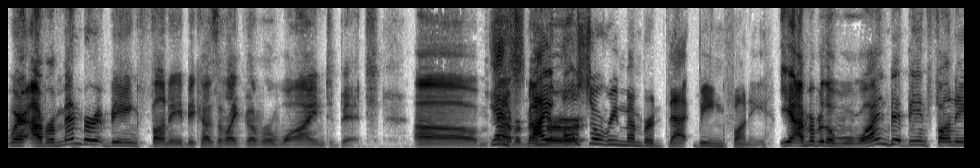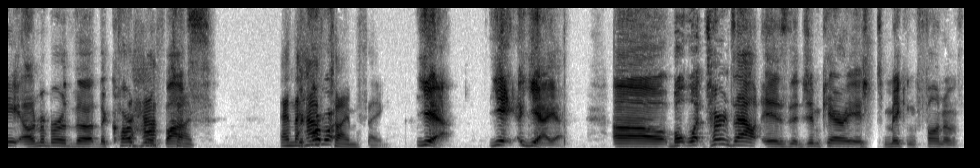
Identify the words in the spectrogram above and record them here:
where I remember it being funny because of like the rewind bit. Um, Yes, I remember. also remembered that being funny, yeah, I remember the rewind bit being funny. I remember the the cardboard halftime. box. and the, The cardboard- halftime thing. Yeah, yeah, yeah, yeah. Uh, but what turns out is that Jim Carrey is making fun of,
